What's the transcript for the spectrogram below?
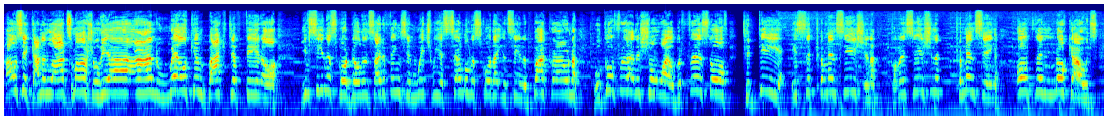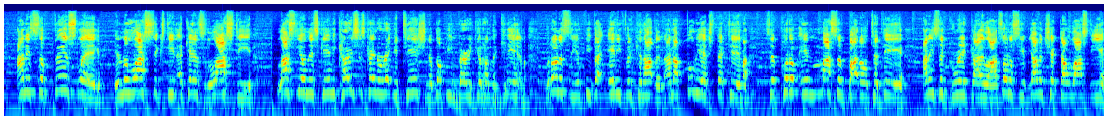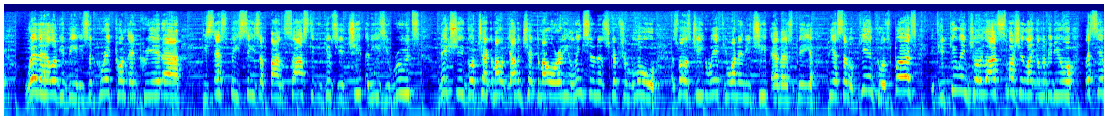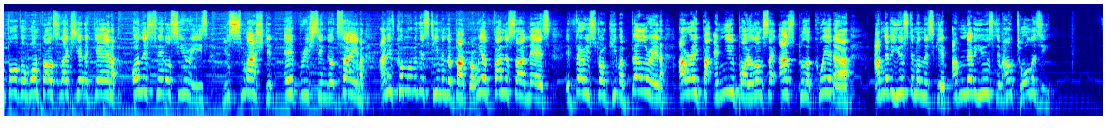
How's it going, lads? Marshall here, and welcome back to Fatal. You've seen the squad building side of things in which we assemble the squad that you can see in the background. We'll go through that in a short while, but first off, today is the commencation, commencation, commencing of the knockouts, and it's the first leg in the last 16 against Lasty. Lasty on this game, he carries this kind of reputation of not being very good on the game. But honestly, in FIFA, anything can happen, and I fully expect him to put up a massive battle today. And he's a great guy, lads. Honestly, if you haven't checked out Lasty, where the hell have you been? He's a great content creator. His SBCs are fantastic. He gives you cheap and easy routes. Make sure you go check them out if you haven't checked them out already. Links in the description below, as well as G2A if you want any cheap MSP, PSN or game codes. But if you do enjoy, lads, smash a like on the video. Let's aim for over 1,000 likes yet again on this Fatal series. You smashed it every single time. And you've come up with this team in the background. We have Van der a very strong keeper, Bellerin, our right back, a new boy alongside Azpilicueta. I've never used him on this game. I've never used him. How tall is he?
